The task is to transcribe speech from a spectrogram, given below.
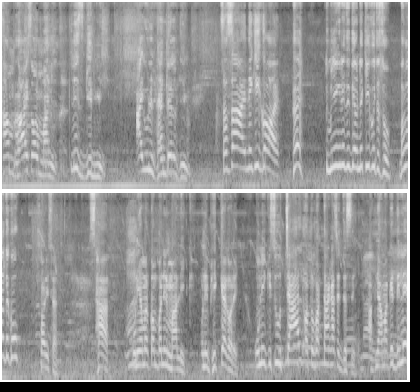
some rice or money please give me I will handle him চাচা এনে কি কয়? হেই তুমি ইংরেজি দিও না কি কইতেছো? বাংলা দেখো সরি স্যার স্যার উনি আমার কোম্পানির মালিক। উনি ভিক্ষা করে। উনি কিছু চাল অথবা টাকা চাইতেছে। আপনি আমাকে দিলে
